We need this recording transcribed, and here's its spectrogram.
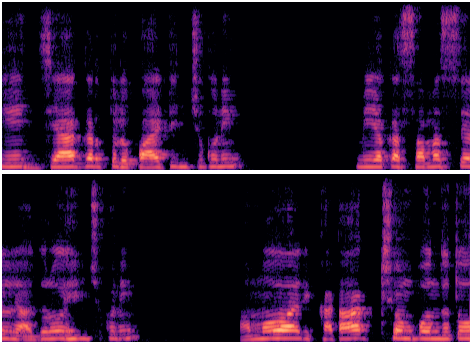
ఈ జాగ్రత్తలు పాటించుకుని మీ యొక్క సమస్యల్ని అధిరోహించుకుని అమ్మవారి కటాక్షం పొందుతూ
